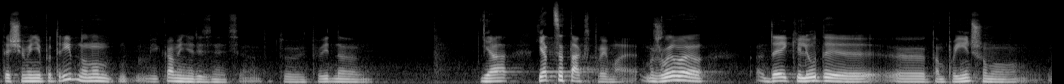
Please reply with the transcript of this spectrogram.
те, що мені потрібно, ну яка мені різниця? Тобто, відповідно, я, я це так сприймаю. Можливо, деякі люди е, там по-іншому. е,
